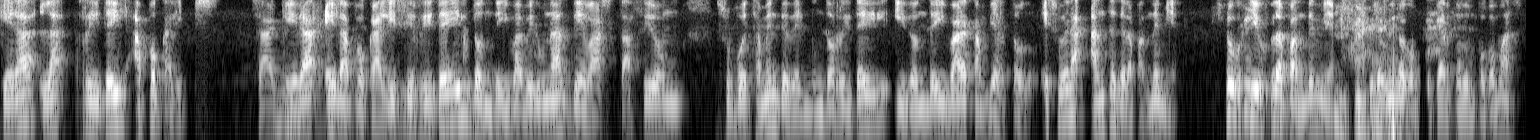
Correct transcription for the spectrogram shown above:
que era la retail apocalypse. O sea, que era el apocalipsis retail donde iba a haber una devastación supuestamente del mundo retail y donde iba a cambiar todo. Eso era antes de la pandemia. Luego llegó la pandemia y lo vino a complicar todo un poco más.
